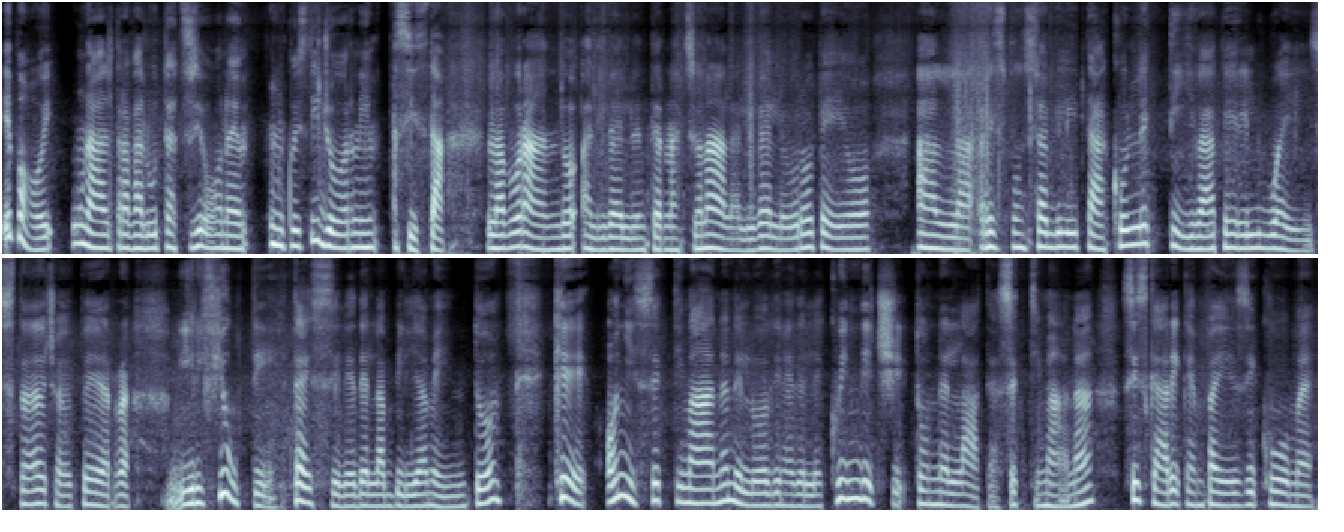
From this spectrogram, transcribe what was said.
e poi un'altra valutazione. In questi giorni si sta lavorando a livello internazionale, a livello europeo alla responsabilità collettiva per il waste, cioè per i rifiuti tessili dell'abbigliamento che ogni settimana nell'ordine delle 15 tonnellate a settimana si scarica in paesi come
